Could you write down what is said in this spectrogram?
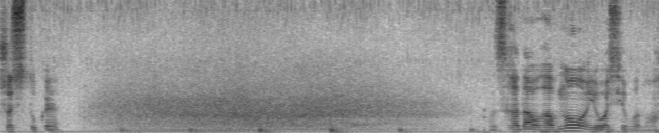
Щось стукає. Згадав говно і ось і воно.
